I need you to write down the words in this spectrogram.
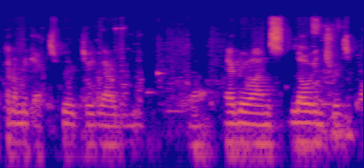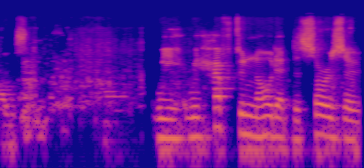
economic experts regarding uh, Erdogan's low interest policy. we, we have to know that the source of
